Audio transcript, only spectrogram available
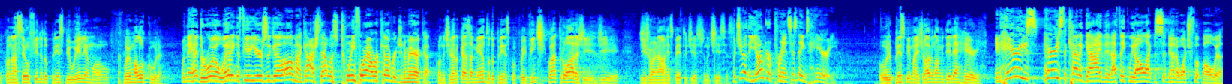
E quando nasceu o filho do príncipe William, o- foi uma loucura. When they had the royal wedding a few years ago, oh my gosh, that was 24 hour coverage in America. Quando tiveram o casamento do príncipe, foi 24 horas de, de, de jornal a respeito disso, de notícias. But you know, the younger prince, his name's Harry. O príncipe mais jovem, o nome dele é Harry. And Harry's, Harry's the kind of guy that I think we'd all like to sit down and watch football with.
